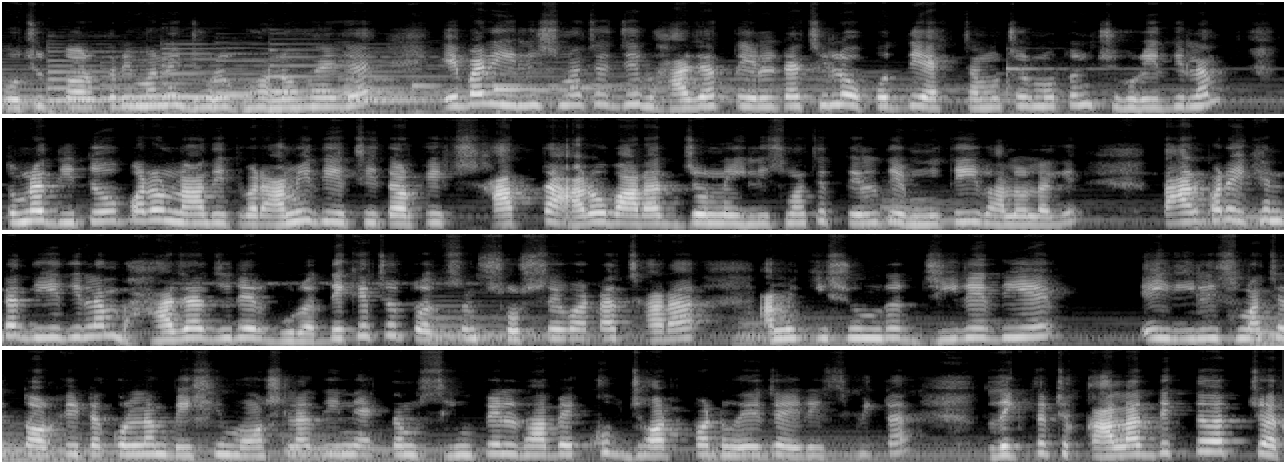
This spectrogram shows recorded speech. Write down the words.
কচুর তরকারি মানে ঝোল ঘন হয়ে যায়। এবার ইলিশ মাছের যে ভাজা তেলটা ছিল, ওপর দিয়ে এক চামচের মতন ছড়িয়ে দিলাম। তোমরা দিতেও পারো, না দিতে পারো। আমি দিয়েছি তরকারির স্বাদটা আরও বাড়ার জন্য। ইলিশ মাছের তেল তো এমনিতেই ভালো লাগে। তারপরে এখানটা দিয়ে দিলাম ভাজা জিরের গুঁড়ো। দেখেছ তো? সর্ষে বাটা ছাড়া আমি কি সুন্দর জিরে দিয়ে এই ইলিশ মাছের তরকারিটা করলাম, বেশি মশলা দিন একদম সিম্পল ভাবে খুব ঝটপট হয়ে যায় রেসিপিটা তো দেখতে পাচ্ছ কালার দেখতে পাচ্ছ, আর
